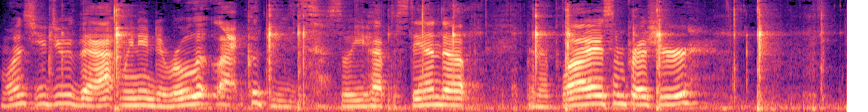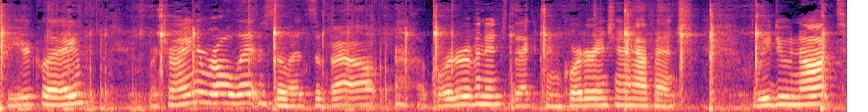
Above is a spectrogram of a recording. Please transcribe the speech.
Once you do that, we need to roll it like cookies. So you have to stand up and apply some pressure to your clay. We're trying to roll it so it's about a quarter of an inch thick and quarter inch and a half inch. We do not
